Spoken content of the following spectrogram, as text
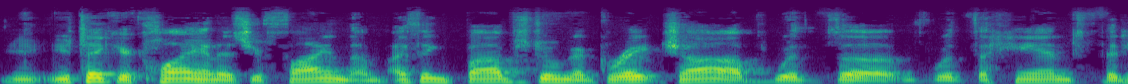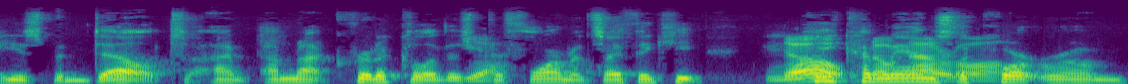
you, you, take your client as you find them. I think Bob's doing a great job with the with the hand that he's been dealt. I'm I'm not critical of his yes. performance. I think he no, he commands no, the courtroom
